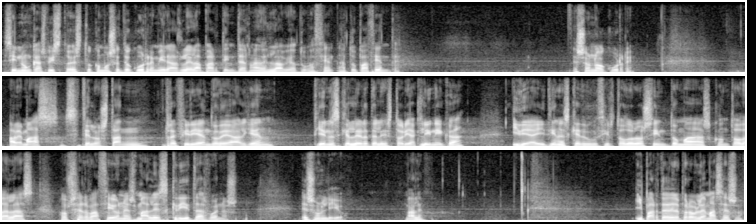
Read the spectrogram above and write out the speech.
si nunca has visto esto, ¿cómo se te ocurre mirarle la parte interna del labio a tu paciente? Eso no ocurre. Además, si te lo están refiriendo de alguien, tienes que leerte la historia clínica y de ahí tienes que deducir todos los síntomas con todas las observaciones mal escritas. Bueno, es un lío. ¿vale? Y parte del problema es eso,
